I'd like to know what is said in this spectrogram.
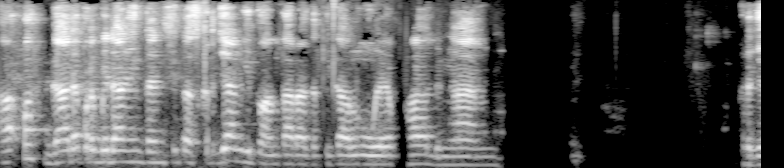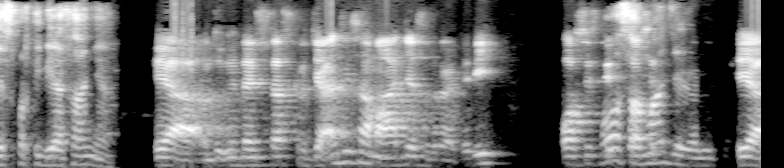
Apa? Gak ada perbedaan intensitas kerjaan gitu antara ketika lu WFH dengan kerja seperti biasanya. Ya, untuk intensitas kerjaan sih sama aja sebenarnya. Jadi posisi Oh, sama aja kan. Iya,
